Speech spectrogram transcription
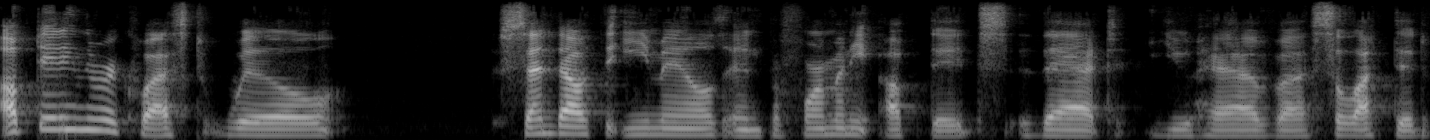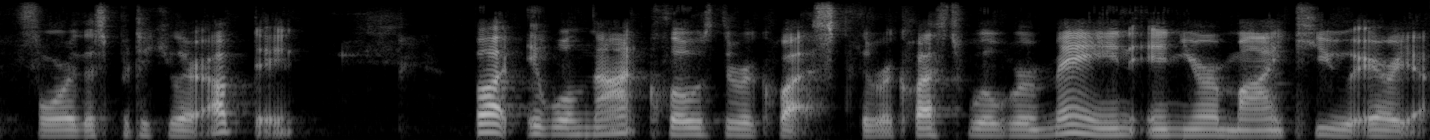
Updating the request will send out the emails and perform any updates that you have uh, selected for this particular update, but it will not close the request. The request will remain in your My Queue area.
